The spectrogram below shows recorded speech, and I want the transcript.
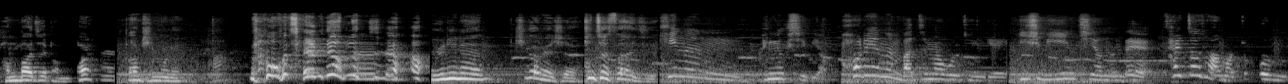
반바지에 반팔? 다음 질문해. 너무 재미없는 짓이야. 윤희는 키가 몇이야? 신체 사이즈. 키는 160이요. 허리는 마지막으로 잰게 22인치였는데 살쪄서 아마 조금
